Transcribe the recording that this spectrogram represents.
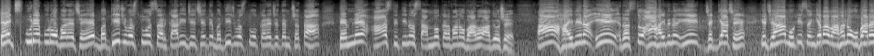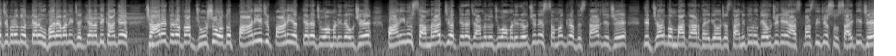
ટેક્સ પૂરેપૂરો ભરે છે, બધી જ વસ્તુઓ સરકારી જે છે તે બધી જ વસ્તુઓ કરે છે, તેમ છતાં તેમને આ સ્થિતિનો સામનો કરવાનો વારો આવ્યો છે. આ હાઈવેના એ રસ્તો, આ હાઈવેનો એ જગ્યા છે કે જ્યાં મોટી સંખ્યામાં વાહનો ઊભા રહે છે, પરંતુ અત્યારે ઊભા રહેવાની જગ્યા નથી, કારણ કે ચારે તરફ આપ જોશો તો પાણી જ પાણી અત્યારે જોવા મળી રહ્યું છે. પાણીનું સામ્રાજ્ય અત્યારે જામેલું જોવા મળી રહ્યું છે અને સમગ્ર વિસ્તાર જે છે તે જળબંબાકાર થઈ ગયો છે. સ્થાનિકોનું કહેવું છે કે આસપાસની જે સોસાયટી છે,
